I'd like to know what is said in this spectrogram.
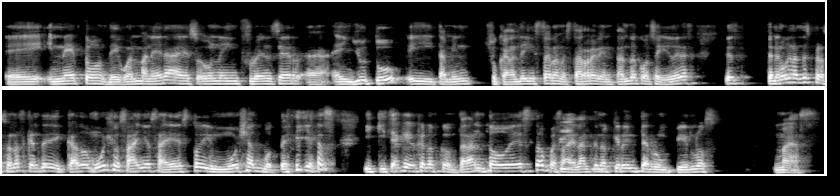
Eh, Neto, de igual manera, es una influencer uh, en YouTube y también su canal de Instagram está reventando con seguidores. Entonces, tenemos grandes personas que han dedicado muchos años a esto y muchas botellas y quisiera que, que nos contaran todo esto, pues adelante, no quiero interrumpirlos más.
